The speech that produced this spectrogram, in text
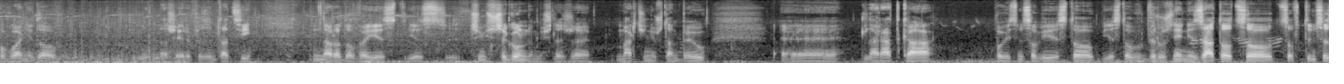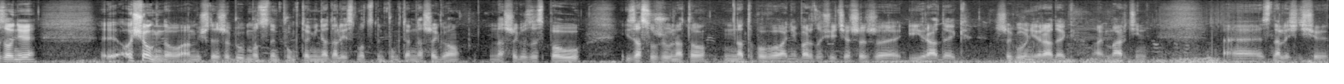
powołanie do naszej reprezentacji narodowej jest, jest czymś szczególnym. Myślę, że Marcin już tam był. E, dla Radka powiedzmy sobie jest to, jest to wyróżnienie za to, co, co w tym sezonie osiągnął, a myślę, że był mocnym punktem i nadal jest mocnym punktem naszego, naszego zespołu i zasłużył na to, na to powołanie. Bardzo się cieszę, że i Radek, szczególnie Radek, a i Marcin e, znaleźli się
